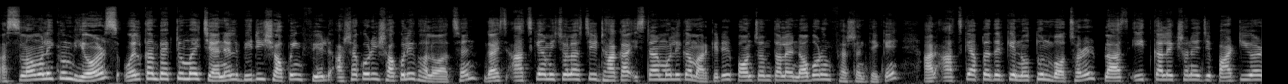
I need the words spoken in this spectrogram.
আসসালামু আলাইকুম viewers, welcome back to my channel BD shopping field. আশা করি সকলেই ভালো আছেন। গাইস, আজকে আমি চলে আসছি ঢাকা স্টার মল্লিকা মার্কেটের পঞ্চম তলায় নবরম ফ্যাশন থেকে। আর আজকে আপনাদেরকে নতুন বছরের প্লাস ঈদ কালেকশনের যে পার্টিওয়ার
